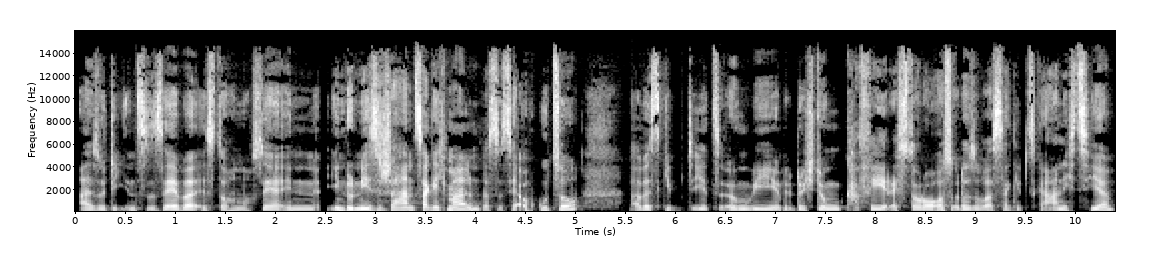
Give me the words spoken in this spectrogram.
Also die Insel selber ist doch noch sehr in indonesischer Hand, sag ich mal. Und das ist ja auch gut so. Aber es gibt jetzt irgendwie Richtung Café, Restaurants oder sowas, da gibt's gar nichts hier.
